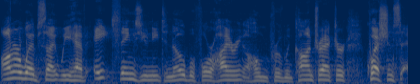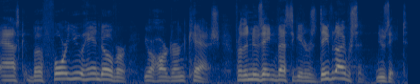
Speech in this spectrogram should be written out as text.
On our website, we have eight things you need to know before hiring a home improvement contractor, questions to ask before you hand over your hard earned cash. For the News 8 investigators, David Iverson, News 8.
